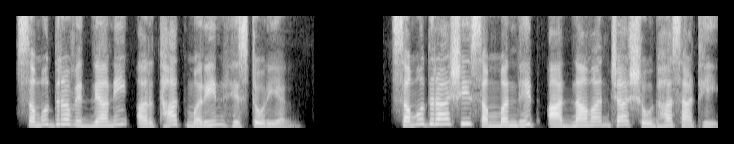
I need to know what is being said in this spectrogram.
समुद्रविज्ञानी अर्थात मरीन हिस्टोरियन समुद्राशी संबंधित आडनावांच्या शोधासाठी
